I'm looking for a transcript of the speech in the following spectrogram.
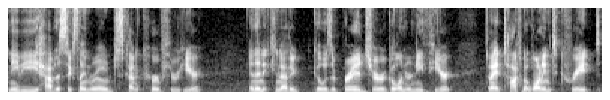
maybe have the six lane road just kind of curve through here, and then it can either go as a bridge or go underneath here. And I talked about wanting to create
